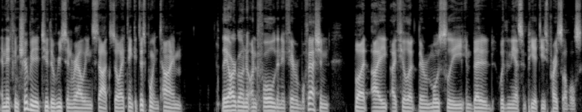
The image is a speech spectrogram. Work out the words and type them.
and they've contributed to the recent rally in stocks. So I think at this point in time, they are going to unfold in a favorable fashion. But I, I feel that they're mostly embedded within the S and P at these price levels.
